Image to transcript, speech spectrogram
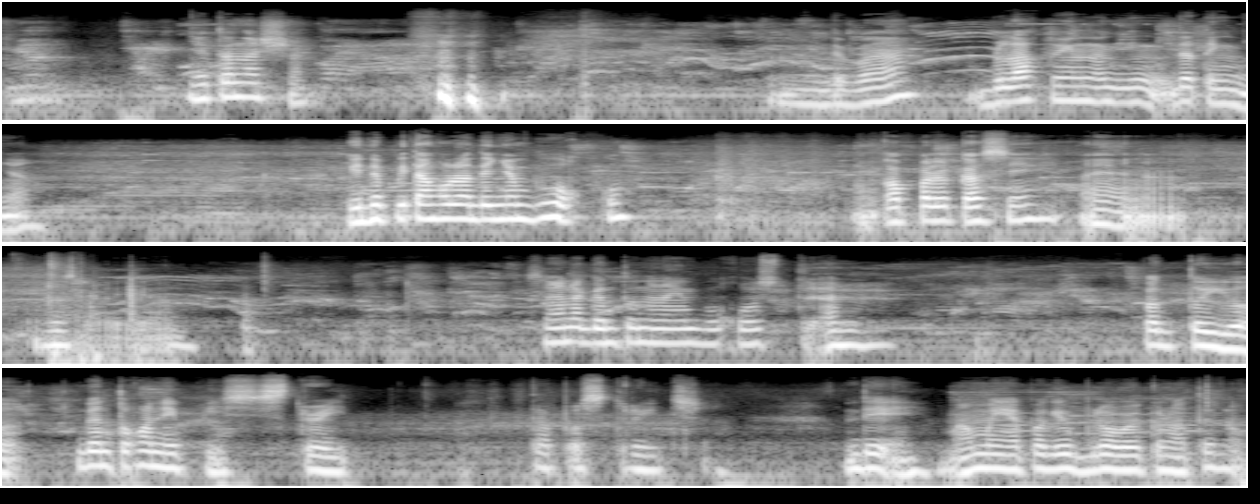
Ito na siya. Hmm, diba? Black yung naging dating niya. Ginupitan ko lang din yung buhok ko. Ang kapal kasi. Ayan. Just, ayan. Sana ganito na lang yung buhok ko. Ano, pag tuyo, ganito ka nipis, straight. Tapos straight siya. Hindi eh. Mamaya pag i-blower ko na ito, no?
